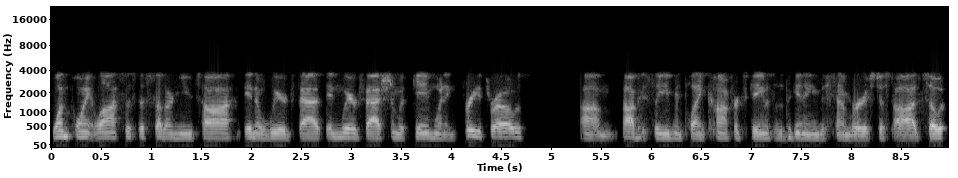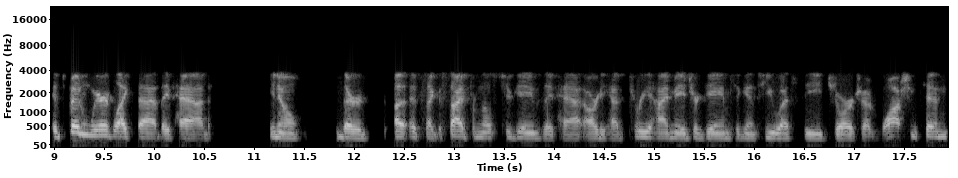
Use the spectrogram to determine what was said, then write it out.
one point losses to Southern Utah in a weird fa- in weird fashion with game winning free throws. Um, obviously, even playing conference games at the beginning of December is just odd. So it's been weird like that. They've had, you know, they're uh, it's like aside from those two games, they've had already had three high major games against USC, Georgia, and Washington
